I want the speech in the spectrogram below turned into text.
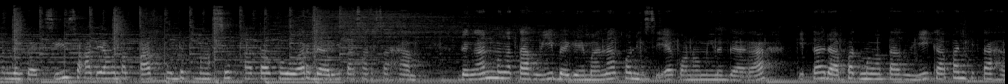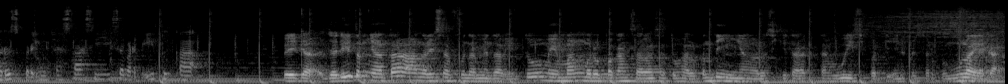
mendeteksi saat yang tepat untuk masuk atau keluar dari pasar saham. Dengan mengetahui bagaimana kondisi ekonomi negara, kita dapat mengetahui kapan kita harus berinvestasi. Seperti itu, Kak. Baik kak, jadi ternyata analisa fundamental itu memang merupakan salah satu hal penting yang harus kita ketahui seperti investor pemula ya kak.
